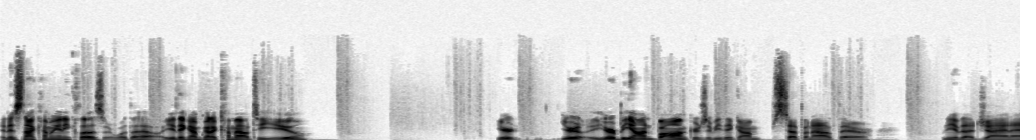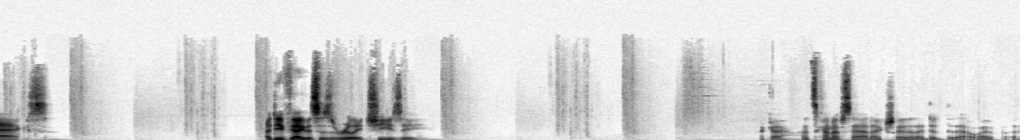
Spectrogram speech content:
And it's not coming any closer. What the hell? You think I'm gonna come out to you? You're you're you're beyond bonkers if you think I'm stepping out there when you have that giant axe. I do feel like this is really cheesy. Okay, that's kind of sad actually that I did it that way, but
